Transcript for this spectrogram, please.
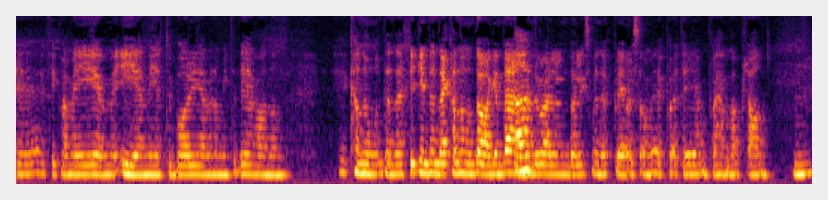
eh, fick vara med i EM, EM i Göteborg, även om inte det var någon eh, kanon, den där, fick inte den där kanondagen där, äh. men det var ändå liksom en upplevelse att vara med på ett EM på hemmaplan. Mm.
